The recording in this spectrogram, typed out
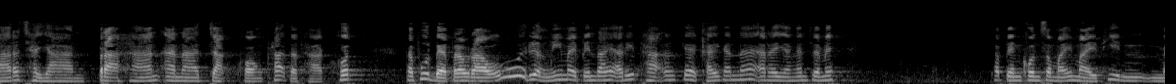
ารชยาน ประหารอาณาจักรของพระตถาคต ถ้าพูดแบบเราเราเรื่องนี้ไม่เป็นไรอริ t าเออแก้ไขกันนะ อะไรอย่างนั้นใช่ไหมถ้าเป็นคนสมัยใหม่ที่แหม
